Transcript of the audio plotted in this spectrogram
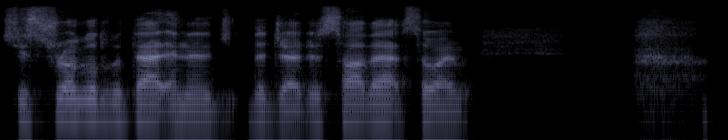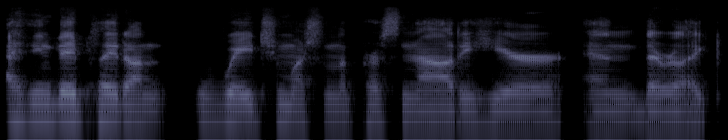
she struggled with that, and then the judges saw that. So I, I think they played on way too much on the personality here, and they were like,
